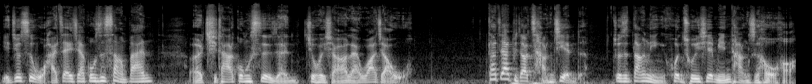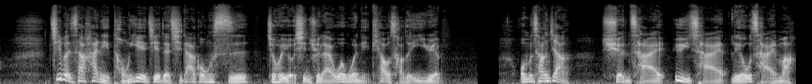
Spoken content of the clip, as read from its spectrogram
也就是我还在一家公司上班，而其他公司的人就会想要来挖角我。大家比较常见的，就是当你混出一些名堂之后，哈，基本上和你同业界的其他公司就会有兴趣来问问你跳槽的意愿。我们常讲选才、育才、留才嘛。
